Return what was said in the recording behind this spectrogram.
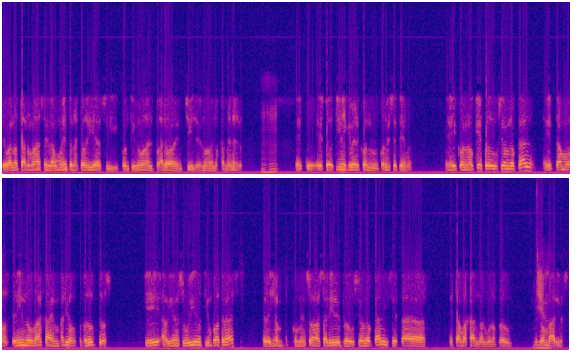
se va a notar más el aumento en estos días y continúa el paro en Chile, ¿no? De los camioneros. este, esto tiene que ver con, con ese tema. Eh, con lo que es producción local, estamos teniendo baja en varios productos que habían subido tiempo atrás, pero ya comenzó a salir de producción local y se está están bajando algunos productos, que son varios.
